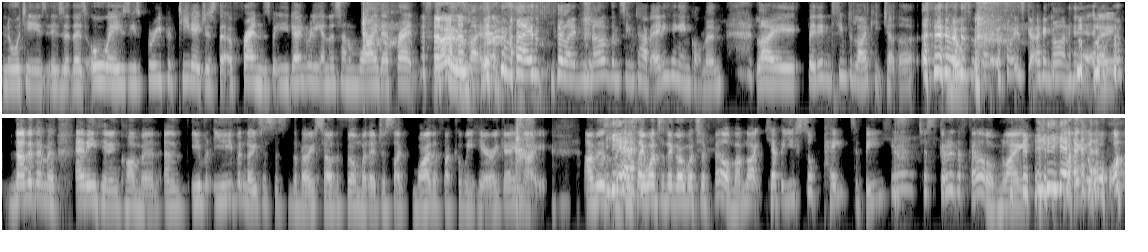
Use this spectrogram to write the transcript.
naughties is that there's always these group of teenagers that are friends, but you don't really understand why they're friends. No. like, like, they're like none of them seem to have anything in common. Like they didn't seem to like each other. Nope. Like, what is going on here? like none of them have anything in common and even you even notice this at the very start of the film where they're just like why the fuck are we here again like i'm just Yeah. because they wanted to go watch a film i'm like yeah but you still paid to be here just go to the film like, Yeah. like what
